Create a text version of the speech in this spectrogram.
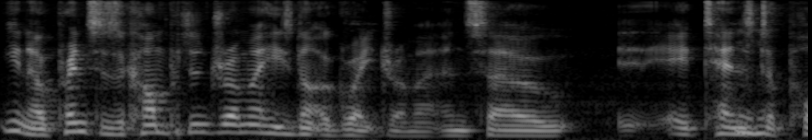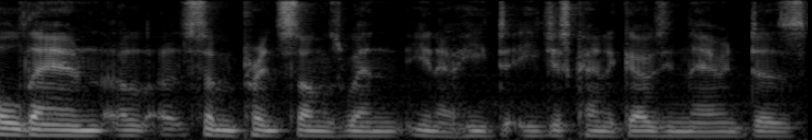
you know Prince is a competent drummer. He's not a great drummer, and so it, it tends to pull down uh, some Prince songs when you know he he just kind of goes in there and does.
